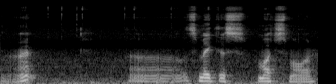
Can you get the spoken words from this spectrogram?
All right, uh, let's make this much smaller.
